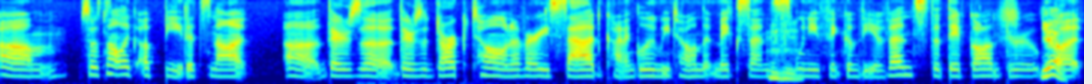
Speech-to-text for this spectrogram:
um, so it's not like upbeat. It's not. Uh, there's a there's a dark tone, a very sad kind of gloomy tone that makes sense when you think of the events that they've gone through. Yeah. But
